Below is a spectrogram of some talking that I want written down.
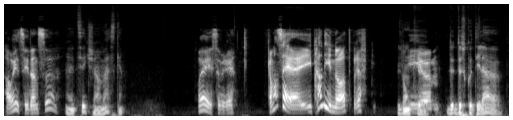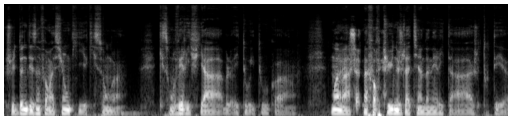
Ah oui, tu lui donnes ça? Euh, tu sais que j'ai un masque, hein Oui, c'est vrai. Comment ça? Il prend des notes, bref. Donc, Et, euh, euh, de, de ce côté-là, euh, je lui donne des informations qui, qui, sont, euh, qui sont vérifiables et tout et tout, quoi. Moi, Ouais, ma, fortune, je la tiens d'un héritage, tout est... euh,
